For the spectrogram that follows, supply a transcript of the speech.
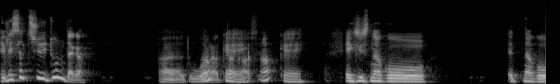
ja lihtsalt süütundega äh, tuua okay. nad tagasi. okei. ehk siis nagu, et nagu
